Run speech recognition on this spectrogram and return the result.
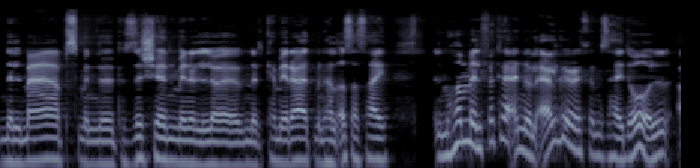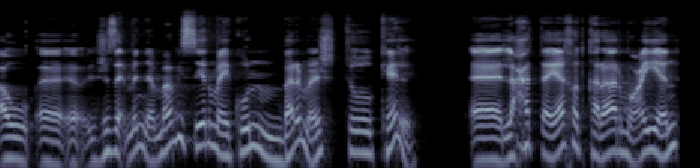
من ال maps من ال position من ال من الكاميرات من هالقصص هاي. المهم الفكرة إنه ال algorithms هدول أو آه، جزء منها ما بيصير ما يكون مبرمج to kill آه لحتى ياخذ قرار معين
